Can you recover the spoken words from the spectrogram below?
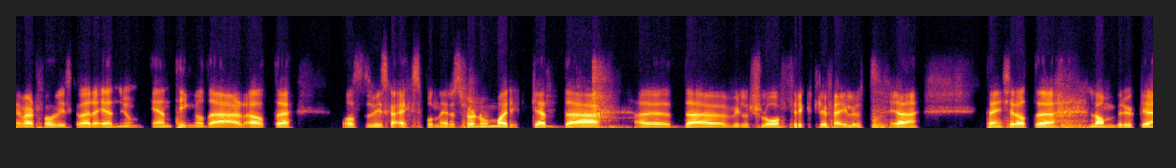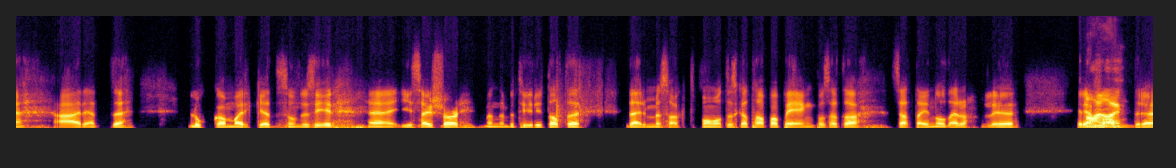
i hvert fall vi skal være enige om én ting, og det er at eh, vi skal eksponeres for noe marked. Det, eh, det vil slå fryktelig feil ut. Jeg tenker at eh, landbruket er et eh, lukka marked, som du sier, eh, i seg sjøl. Men det betyr ikke at det dermed sagt på en måte skal ta penger på å sette, sette, inn noe der. Da. Eller rent andre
